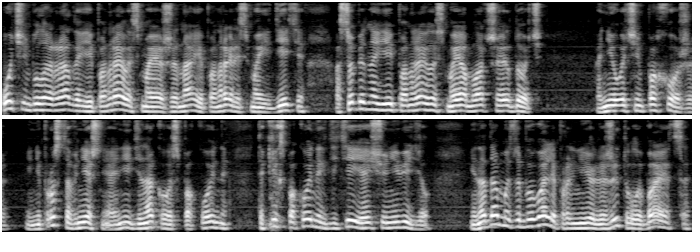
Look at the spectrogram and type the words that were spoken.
очень была рада, ей понравилась моя жена, ей понравились мои дети. Особенно ей понравилась моя младшая дочь. Они очень похожи. И не просто внешне, они одинаково спокойны. Таких спокойных детей я еще не видел. Иногда мы забывали про нее, лежит, улыбается.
